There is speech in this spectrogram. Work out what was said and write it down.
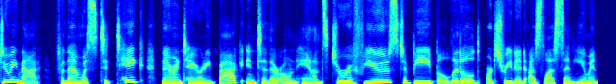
doing that for them was to take their integrity back into their own hands, to refuse to be belittled or treated as less than human,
